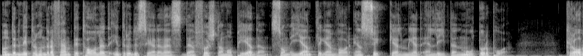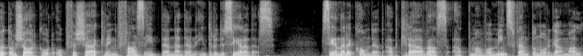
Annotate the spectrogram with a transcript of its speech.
Under 1950-talet introducerades den första mopeden som egentligen var en cykel med en liten motor på. Kravet om körkort och försäkring fanns inte när den introducerades. Senare kom det att krävas att man var minst 15 år gammal,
